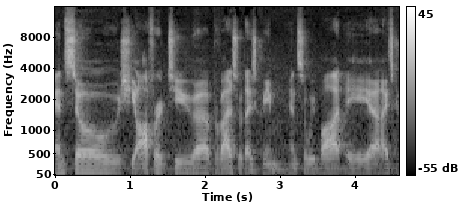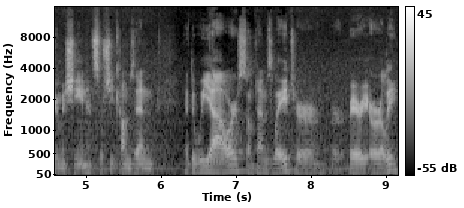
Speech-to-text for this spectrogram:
And so she offered to uh, provide us with ice cream, and so we bought a uh, ice cream machine. And so she comes in at the wee hours, sometimes late or, or very early,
